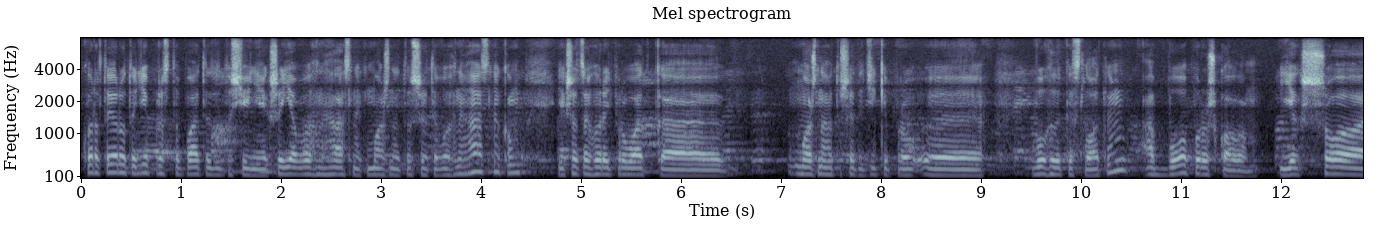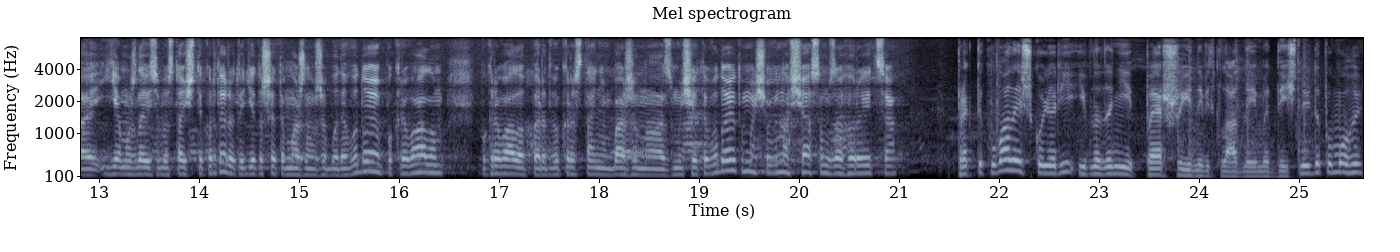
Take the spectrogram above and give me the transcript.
квартиру, тоді приступати до тушіння. Якщо є вогнегасник, можна тушити вогнегасником. Якщо це горить проводка, можна тушити тільки про е, вуглекислотним або порошковим. Якщо є можливість обесточити квартиру, тоді тушити можна вже буде водою, покривалом. Покривало перед використанням бажано змочити водою, тому що воно з часом загориться. Практикували школярі і в наданні першої невідкладної медичної допомоги,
